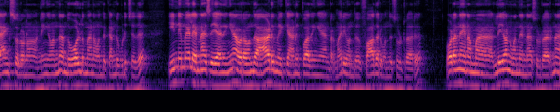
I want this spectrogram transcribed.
டேங்க்ஸ் சொல்லணும். நீங்கள் வந்து அந்த ஓல்டு மேனை வந்து கண்டுபிடிச்சது. இனிமேல் என்ன செய்யாதீங்க அவரை வந்து ஆடு மேய்க்க அனுப்பாதீங்கன்ற மாதிரி வந்து ஃபாதர் வந்து சொல்கிறாரு உடனே நம்ம லியோன் வந்து என்ன சொல்கிறாருன்னா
